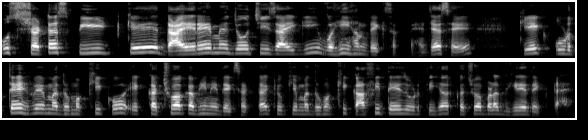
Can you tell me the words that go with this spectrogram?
उस शटर स्पीड के दायरे में जो चीज़ आएगी, वही हम देख सकते हैं। जैसे कि एक उड़ते हुए मधुमक्खी को एक कछुआ कभी नहीं देख सकता क्योंकि मधुमक्खी काफ़ी तेज़ उड़ती है और कछुआ बड़ा धीरे देखता है।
